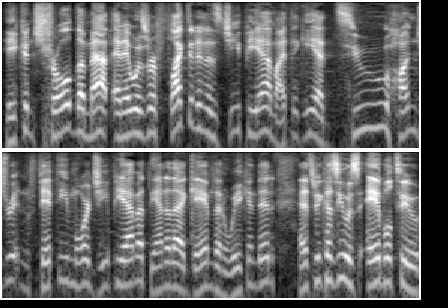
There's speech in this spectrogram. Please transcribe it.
He controlled the map, and it was reflected in his GPM. I think he had 250 more GPM at the end of that game than Weaken did, and it's because he was able to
